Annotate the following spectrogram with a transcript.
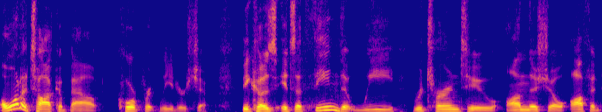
I want to talk about corporate leadership because it's a theme that we return to on the show often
